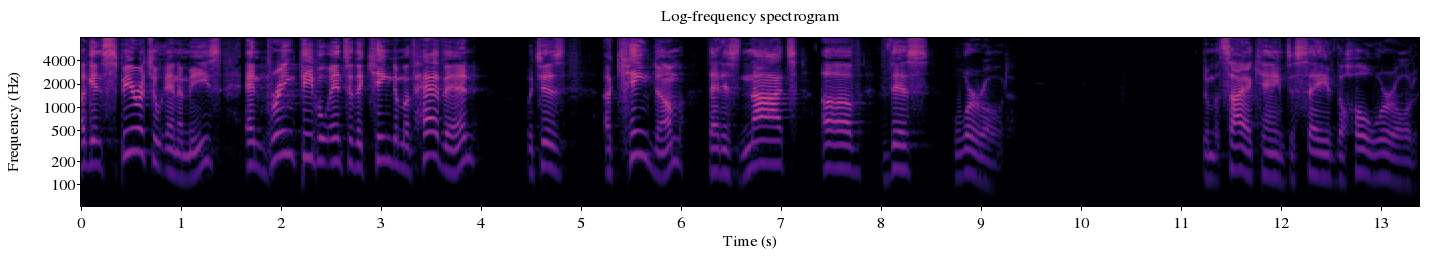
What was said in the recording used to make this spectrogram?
against spiritual enemies and bring people into the kingdom of heaven, which is a kingdom that is not of this world. The Messiah came to save the whole world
